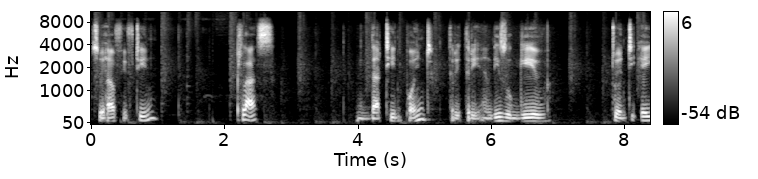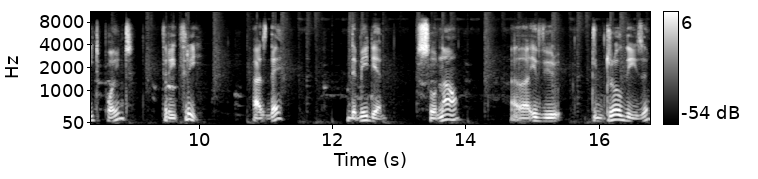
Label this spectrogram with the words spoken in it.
so we have 15 plus 13.33 and this will give 28.33 as the the median. So now uh, if you to draw these if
